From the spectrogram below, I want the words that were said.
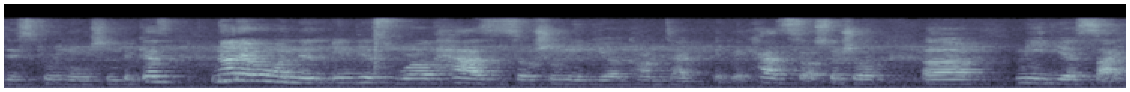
discrimination? Because not everyone in this world has social media contact, it has a social uh, media site.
